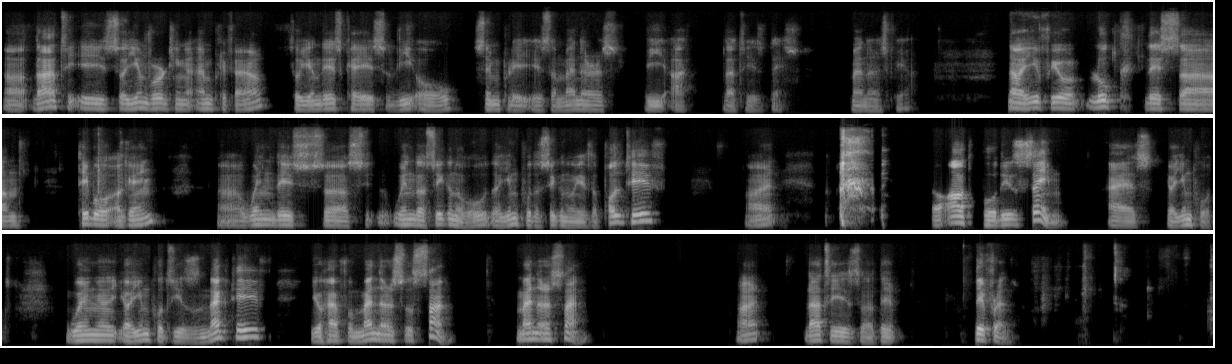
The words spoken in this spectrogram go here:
Uh, that is an inverting amplifier. So in this case, VO simply is a minus VI. That is this, minus VI. Now, if you look this um, table again, uh, when this uh, when the signal, the input signal is positive, right? the output is same as your input. When uh, your input is negative, you have a minus sign, minus sign, right? That is uh, the difference.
